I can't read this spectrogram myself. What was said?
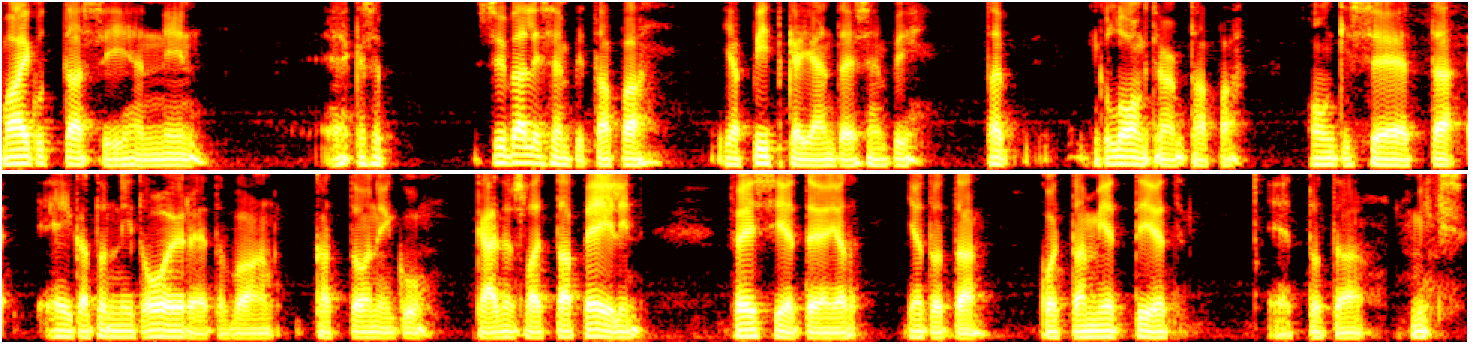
vaikuttaa siihen, niin ehkä se syvällisempi tapa ja pitkäjänteisempi tai niin long term tapa onkin se, että ei katso niitä oireita, vaan katsoo niin kuin, käytännössä laittaa peilin face eteen ja, ja tota, koittaa miettiä, että et, tota, miksi,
